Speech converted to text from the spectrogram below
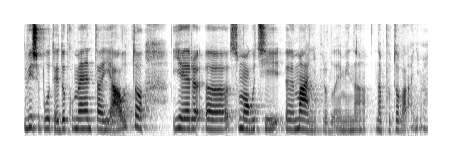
više puta i dokumenta i auto, jer su mogući manji problemi na, na putovanjima.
